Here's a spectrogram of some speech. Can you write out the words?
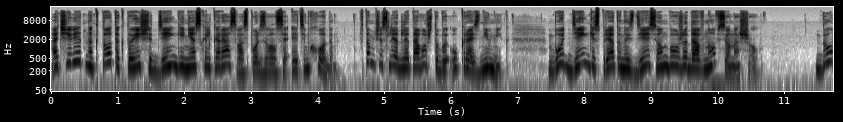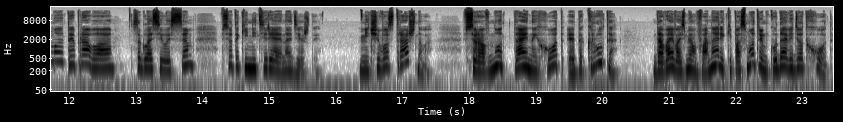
Очевидно, кто-то, кто ищет деньги, несколько раз воспользовался этим ходом, в том числе для того, чтобы украсть дневник. Будь деньги спрятаны здесь, он бы уже давно все нашел. «Думаю, ты права», — согласилась Сэм, все таки не теряя надежды. «Ничего страшного. Все равно тайный ход — это круто. Давай возьмем фонарик и посмотрим, куда ведет ход».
